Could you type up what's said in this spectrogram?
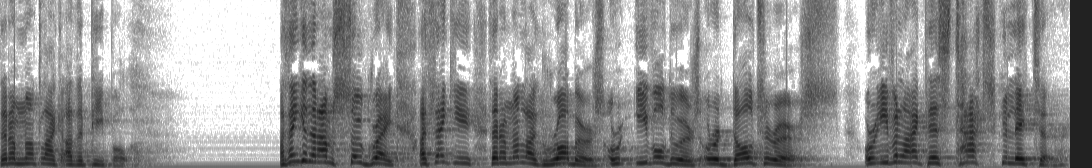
that I'm not like other people. I thank you that I'm so great. I thank you that I'm not like robbers or evildoers or adulterers or even like this tax collector.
